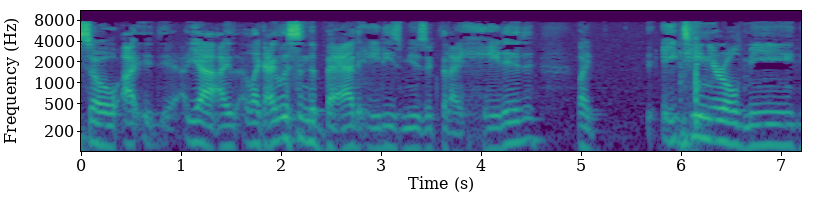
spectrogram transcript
so I, yeah, I like I listened to bad '80s music that I hated. Like 18 year old me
